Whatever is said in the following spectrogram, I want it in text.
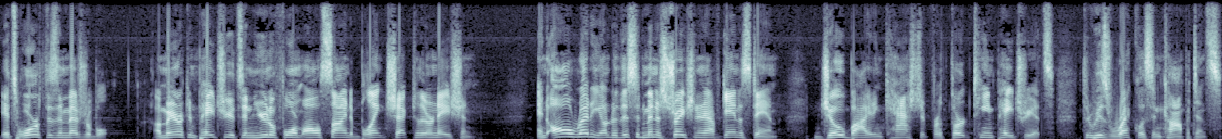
Its worth is immeasurable. American patriots in uniform all signed a blank check to their nation. And already under this administration in Afghanistan, Joe Biden cashed it for 13 patriots through his reckless incompetence.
